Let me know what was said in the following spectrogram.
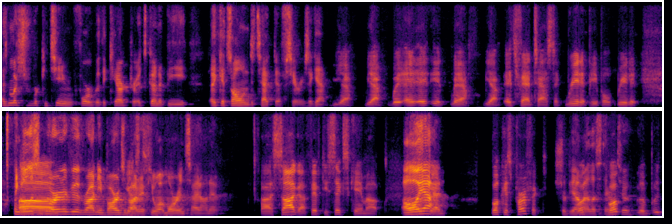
as much as we're continuing forward with the character, it's going to be like its own detective series again. Yeah, yeah. It, it, it- yeah, yeah. It's fantastic. Read it, people. Read it. And go listen to our Um, interview with Rodney Barnes about it if you want more insight on it. Uh, Saga 56 came out. Oh yeah, Again, book is perfect. should be on my list there book- too.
